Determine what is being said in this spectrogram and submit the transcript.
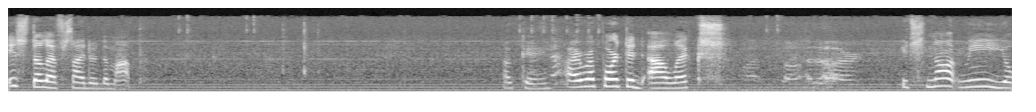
is the left side of the map Okay, I reported Alex. It's not me, you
